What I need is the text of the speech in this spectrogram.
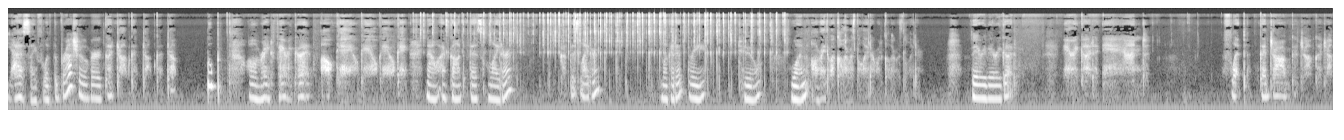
Yes, I flipped the brush over. Good job, good job, good job. Boop. All right, very good. Okay, okay, okay, okay. Now I've got this lighter. Got this lighter. Look at it. Three, two, one. All right, what color was the lighter? What color was the lighter? Very, very good. Very good. And flip. Good job, good job, good job.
